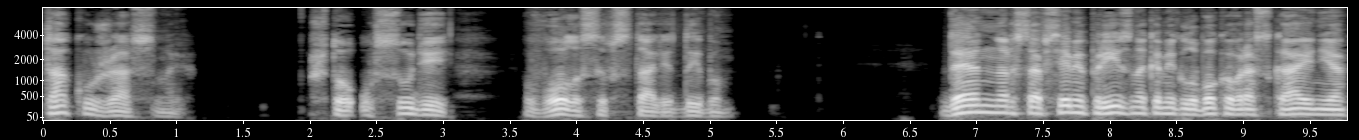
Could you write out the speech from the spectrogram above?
так ужасны, что у судей волосы встали дыбом. Деннер со всеми признаками глубокого раскаяния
